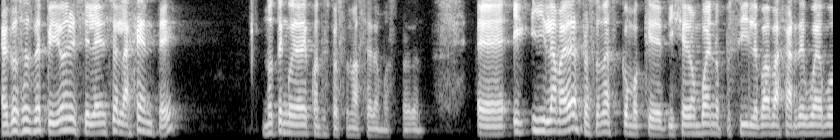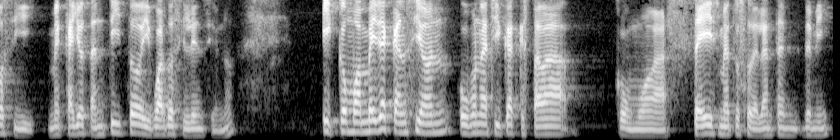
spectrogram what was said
Entonces le pidieron el silencio a la gente. No tengo idea de cuántas personas éramos, perdón. Eh, y, y la mayoría de las personas como que dijeron, bueno, pues sí, le va a bajar de huevos y me callo tantito y guardo silencio, ¿no? Y como a media canción hubo una chica que estaba como a seis metros adelante de mí,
